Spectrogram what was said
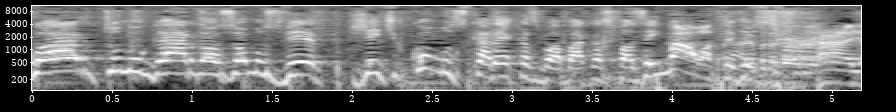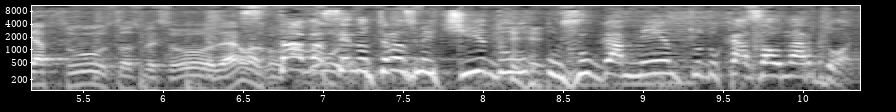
quarto lugar, nós vamos ver, gente, como os carecas babacas fazem mal à TV brasileira. Ai, assusta as pessoas. É uma Estava loucura. sendo transmitido o julgamento do casal Nardoni.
